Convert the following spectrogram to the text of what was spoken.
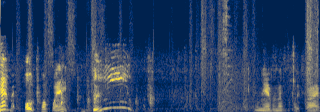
Damn it! Oh, 12.8. Damn! Only have 11.5.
